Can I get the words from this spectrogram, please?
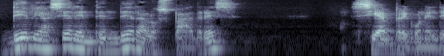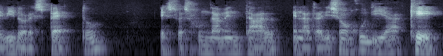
debe hacer entender a los padres, siempre con el debido respeto, esto es fundamental en la tradición judía, que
